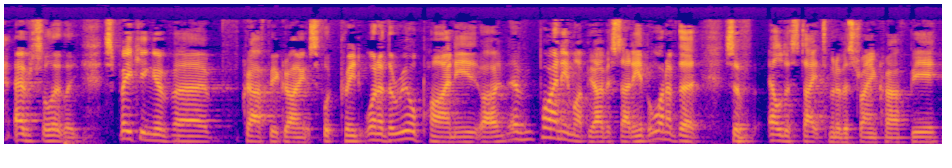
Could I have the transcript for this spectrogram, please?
absolutely. Speaking of uh, craft beer growing its footprint, one of the real pioneers, uh, pioneer might be overstating it, but one of the sort of elder statesmen of Australian craft beer.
